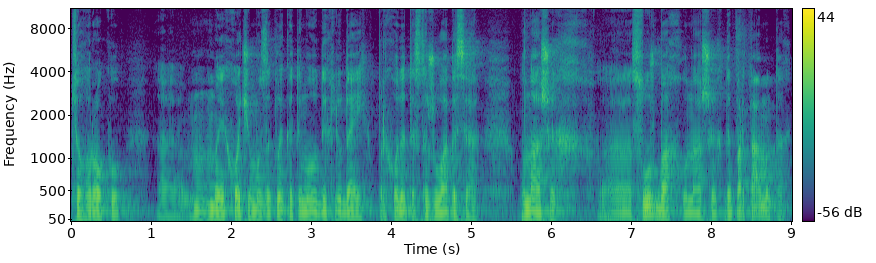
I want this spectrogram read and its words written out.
Цього року е, ми хочемо закликати молодих людей приходити стажуватися у наших службах, у наших департаментах,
